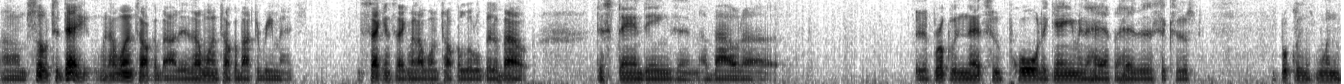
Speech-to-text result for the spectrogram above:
Um, so today, what I want to talk about is I want to talk about the rematch. The second segment, I want to talk a little bit about the standings and about uh, the Brooklyn Nets who pulled a game and a half ahead of the Sixers. Brooklyn's won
